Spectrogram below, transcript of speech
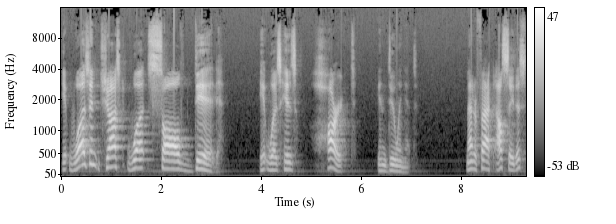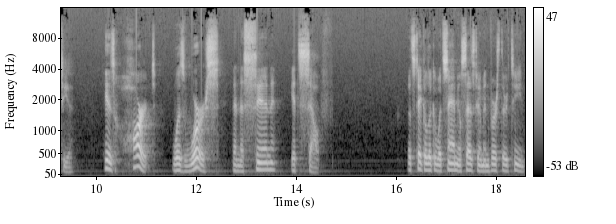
it wasn't just what Saul did, it was his heart in doing it. Matter of fact, I'll say this to you his heart was worse than the sin itself. Let's take a look at what Samuel says to him in verse 13.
